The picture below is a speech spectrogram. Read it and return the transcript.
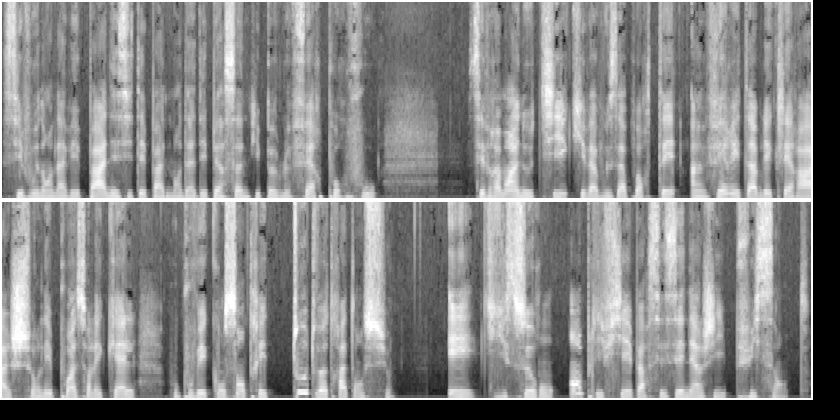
Si vous n'en avez pas, n'hésitez pas à demander à des personnes qui peuvent le faire pour vous. C'est vraiment un outil qui va vous apporter un véritable éclairage sur les points sur lesquels vous pouvez concentrer toute votre attention et qui seront amplifiés par ces énergies puissantes.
